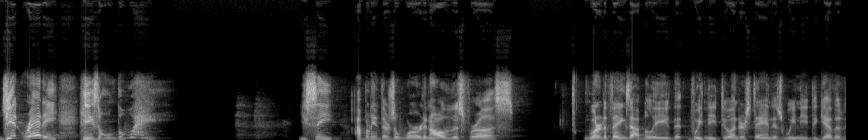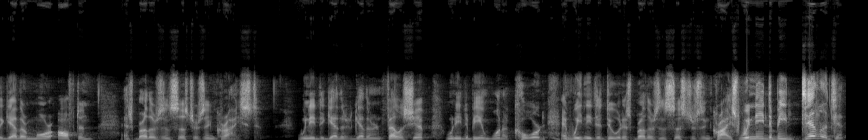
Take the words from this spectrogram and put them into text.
Get ready, He's on the way. You see, I believe there's a word in all of this for us. One of the things I believe that we need to understand is we need to gather together more often as brothers and sisters in Christ. We need to gather together in fellowship. We need to be in one accord, and we need to do it as brothers and sisters in Christ. We need to be diligent,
